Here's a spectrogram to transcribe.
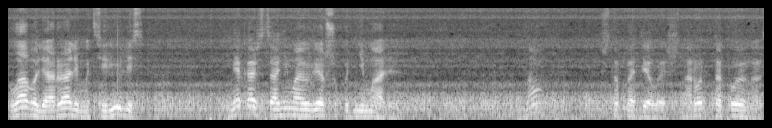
плавали, орали, матерились, мне кажется, они мою вершу поднимали. Ну, что поделаешь, народ такой у нас.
